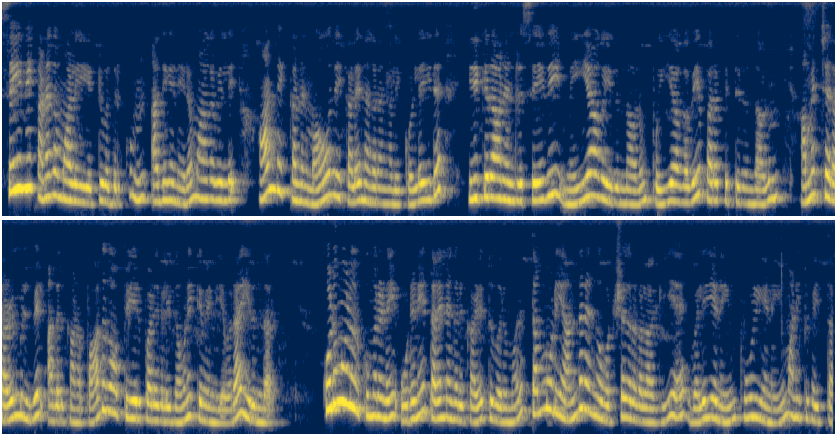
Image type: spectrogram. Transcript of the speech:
செய்தி கனக மாலையை எட்டுவதற்கும் அதிக நேரம் ஆகவில்லை. ஆந்தைக்கண்ணன் மகோதை கலைநகரங்களை கொள்ளையிட இருக்கிறான் என்ற செய்தி மெய்யாக இருந்தாலும் பொய்யாகவே பரப்பிட்டிருந்தாலும் அமைச்சர் அழும்பில்வேல் அதற்கான பாதுகாப்பு ஏற்பாடுகளை கவனிக்க வேண்டியவராய் இருந்தார். கொடுங்கோளூர் குமரனை உடனே தலைநகருக்கு அழைத்து வருமாறு தம்முடைய அந்தரங்க ஒற்றகர்களாகிய வலியனையும் பூழியனையும் அனுப்பி வைத்தார்.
